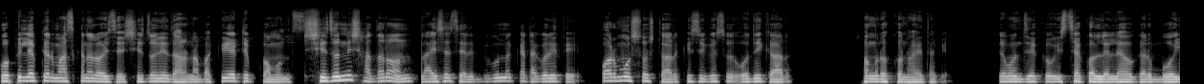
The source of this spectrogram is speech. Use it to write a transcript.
কপি লেফটের মাঝখানে রয়েছে সৃজনী ধারণা বা ক্রিয়েটিভ কমন্স সৃজনী সাধারণ লাইসেন্সের বিভিন্ন ক্যাটাগরিতে কর্মস্রষ্টার কিছু কিছু অধিকার সংরক্ষণ হয়ে থাকে। যেমন যে কেউ ইচ্ছা করলে লেখকের বই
